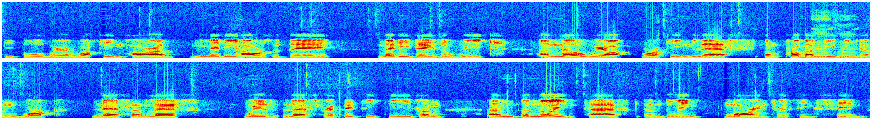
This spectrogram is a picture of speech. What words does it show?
people were working hard many hours a day, many days a week, and now we are working less. And probably mm-hmm. we can work less and less with less repetitive and, and annoying tasks and doing more interesting things.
